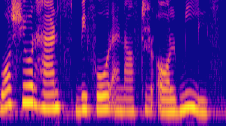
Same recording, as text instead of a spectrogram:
Wash your hands before and after all meals.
